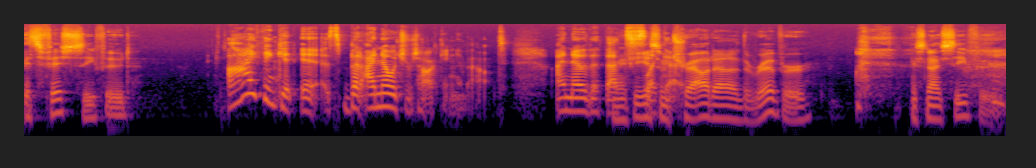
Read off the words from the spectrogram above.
it's fish seafood. I think it is, but I know what you're talking about. I know that that's I mean, if you get like some a, trout out of the river, it's not seafood.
